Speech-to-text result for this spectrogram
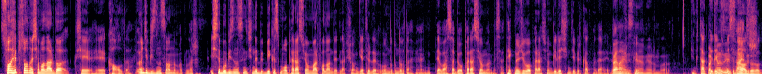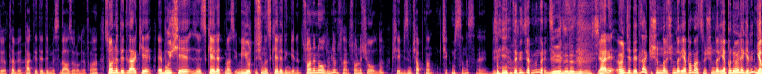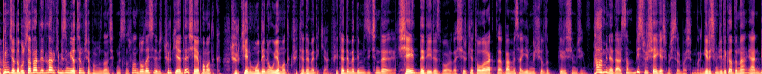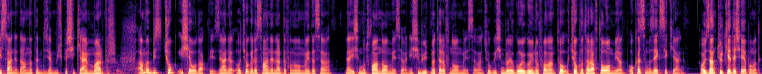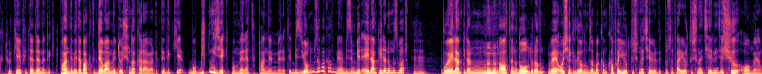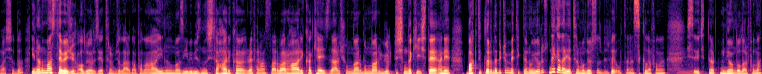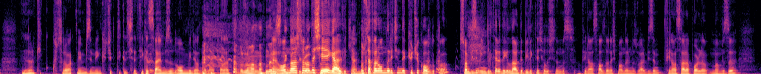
Son hep son aşamalarda şey e, kaldı. Önce business'ı anlamadılar. İşte bu business'ın içinde bir, kısmı operasyon var falan dediler. Şu an getirde onda bunda da yani devasa bir operasyon var mesela. Teknoloji ve operasyon birleşince bir katma değer. Ben aynısını çünkü. inanıyorum bu arada. Çünkü taklit Bakınız edilmesi daha insider. zor oluyor. Tabii taklit edilmesi daha zor oluyor falan. Sonra dediler ki e, bu işi e, scale etmez. Bir yurt dışını scale edin gelin. Sonra ne oldu biliyor musun abi? Sonra şu oldu. Şey bizim çaptan çıkmışsınız. Hani bizim yatırım çapından çıkmışsınız. Büyüdünüz bizim için. Yani önce dediler ki şunları şunları yapamazsın. Şunları yapın öyle gelin. Yapınca da bu sefer dediler ki bizim yatırım çapımızdan çıkmışsınız falan. Dolayısıyla biz Türkiye'de şey yapamadık. Türkiye'nin modeline uyamadık. Fit edemedik yani. Fit edemediğimiz için de şey de değiliz bu arada. Şirket olarak da ben mesela 23 yıllık girişimciyim. Tahmin edersem bir sürü şey geçmiştir başımdan. Girişimcilik adına yani bir sahnede anlatabileceğim 3-5 hikayem vardır. Ama biz çok işe odaklıyız. Yani o çok öyle sahnelerde falan olmayı da seven. Yani işin mutfağında olmayı seven, işi büyütme tarafında olmayı seven. Çok işin böyle goy goyunu falan çok, o tarafta olmayan. O kasımız eksik yani. O yüzden Türkiye'de şey yapamadık. Türkiye'ye fit edemedik. Pandemide baktık devam ediyor. Şuna karar verdik. Dedik ki bu bitmeyecek bu meret, pandemi mereti. Biz yolumuza bakalım yani. Bizim bir eylem planımız var. Hı hı. Bu eylem planının altını dolduralım ve o şekilde yolumuza bakalım. Kafayı yurt dışına çevirdik. Bu sefer yurt dışına çevirince şu olmaya başladı. İnanılmaz teveccüh alıyoruz yatırımcılardan falan. Ay inanılmaz iyi bir business işte harika referanslar var, harika case'ler, şunlar bunlar yurt dışındaki işte hani baktıklarında bütün metriklerine uyuyoruz. Ne kadar yatırım alıyorsunuz? Biz böyle utana sıkıla falan. İşte 3-4 milyon dolar falan. Diyorlar ki kusura bakmayın bizim en küçük ticket işte ticket Evet. sayımız 10 milyon dolar falan. o zaman da onlar Yani ondan sonra da oldu. şeye geldik yani. Bu sefer onlar için de küçük olduk falan. Sonra bizim İngiltere'de yıllardır birlikte çalıştığımız finansal danışmanlarımız var. Bizim finansal raporlamamızı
